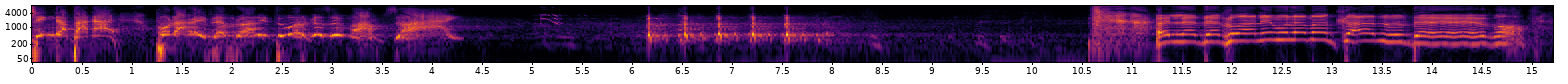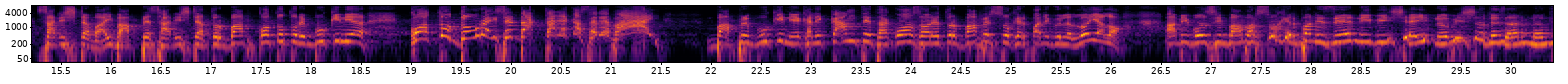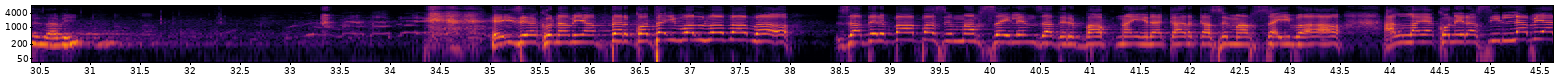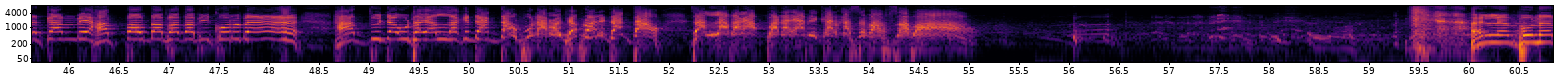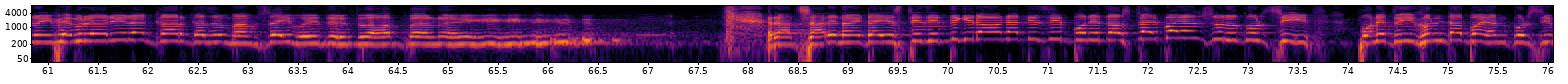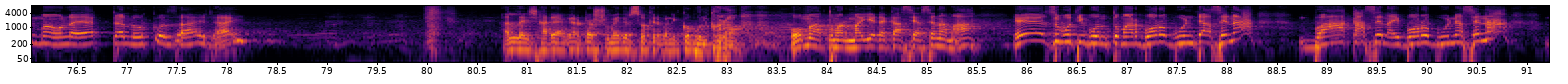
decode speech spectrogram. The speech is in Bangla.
সিংড়া থানায় পনেরোই ফেব্রুয়ারি তোমার কাছে দেখো আলিমুল আমার কাল দেখো। সারিসটা ভাই, বাপরে সারিসটা তোর বাপ কত তোরে বুকি নিয়ে কত দৌড়াইছে ডাক্তারের কাছে রে ভাই বাপরে বুকি নিয়ে খালি কানতে থাক, অঝরে তোর বাপের চোখের পানিগুলো লই আলো আমি বলছি, বাবার চোখের পানি যে নিবি, সেই নবীর সাথে জান্নাতে যাবি। এই যে এখন আমি আপনার কথাই বলব, বাবা। যাদের বাপ আছে, মাপ চাইলেন, যাদের বাপ নাই, এরা কার কাছে মাপ চাইবা? আল্লাহ এখন এরা চিল্লাবে আর কানবে, হাত পাও দাফা দাফি করবে। হাত দুইটা উঠাই আল্লাহকে ডাক দাও, পনেরোই ফেব্রুয়ারি ডাক দাও যে আল্লাহ আমার আব্বা নাই আমি কার কাছে মাপ চাবো আল্লাহ পনেরোই ফেব্রুয়ারি কার কাছে মাপ চাইব এদের তো আব্বা নাই। রাত সাড়ে নয়টায় স্টেজের দিকে রওনা দিছি পনে দশটায় বয়ান শুরু করছি, পনে দুই ঘণ্টা বয়ান করছি, মাওলা একটা লোক যায় নাই। আল্লাহ সাড়ে এগারোটার সময় এদের চোখের পানি কবুল করো। ও মা, তোমার মাইয়াটা কাছে আছে না মা? এ যুবতী বোন, তোমার বড় বোনটা আছে না? বা আছে নাই, বড় বোন আছে না?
